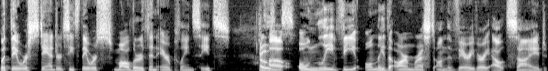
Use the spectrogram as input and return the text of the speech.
but they were standard seats. They were smaller than airplane seats. Oh, Uh, only the only the armrest on the very very outside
